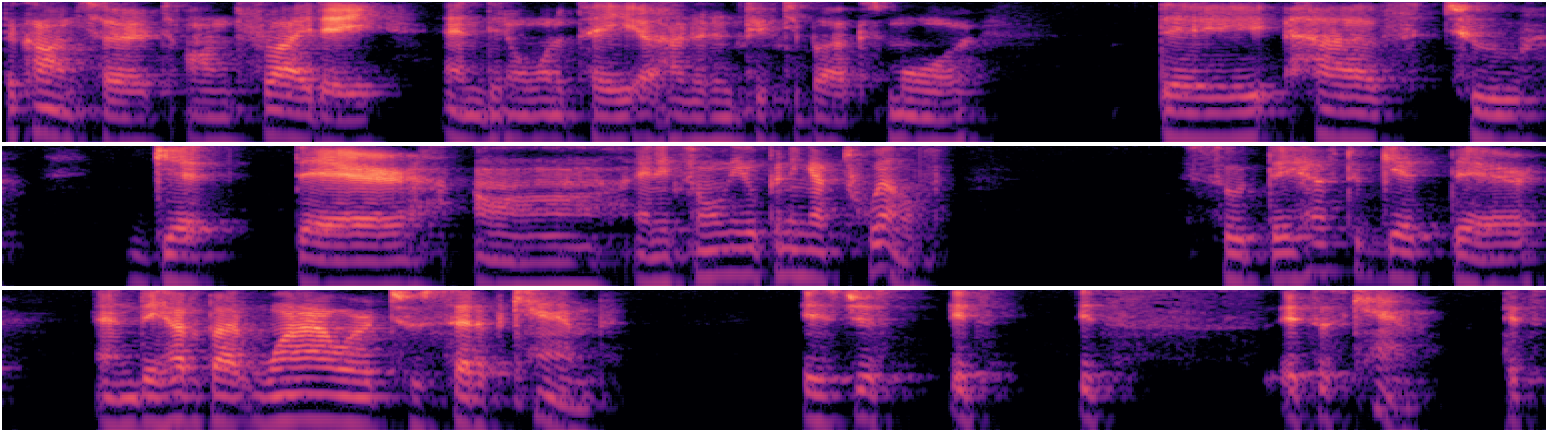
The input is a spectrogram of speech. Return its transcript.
the concert on Friday and they don't want to pay 150 bucks more, they have to get there uh, and it's only opening at 12 so they have to get there and they have about one hour to set up camp. It's just it's it's it's a scam. It's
